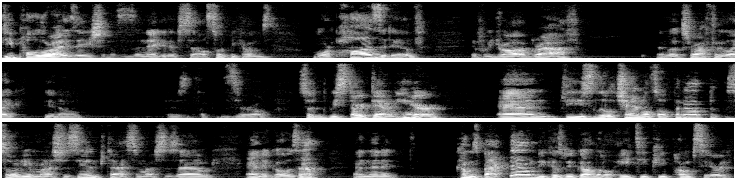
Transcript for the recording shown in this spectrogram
depolarization. This is a negative cell, so it becomes more positive. If we draw a graph, it looks roughly like, you know, there's like zero. So we start down here, and these little channels open up, sodium rushes in, potassium rushes out, and it goes up, and then it comes back down because we've got little ATP pumps here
